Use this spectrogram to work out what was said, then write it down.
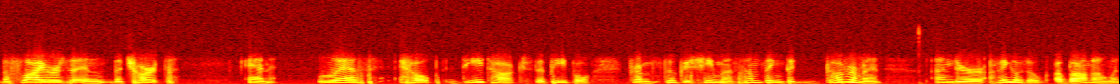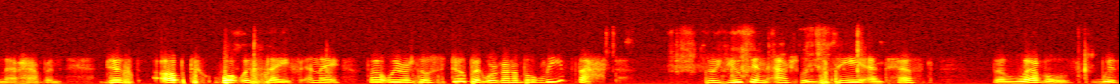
the flyers and the charts, and let's help detox the people from Fukushima, something the government under I think it was Obama when that happened, just upped what was safe, and they thought we were so stupid we're going to believe that. So you can actually see and test the levels with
